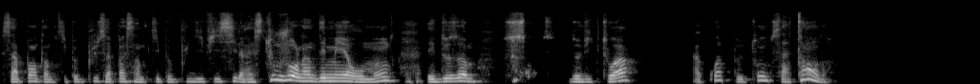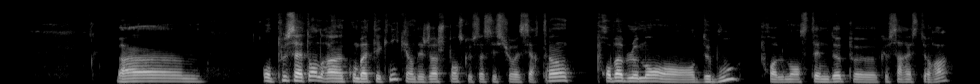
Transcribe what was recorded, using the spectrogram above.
sa pente un petit peu plus, sa passe un petit peu plus difficile, reste toujours l'un des meilleurs au monde. Les deux hommes sortent de victoire. À quoi peut-on s'attendre? Ben, on peut s'attendre à un combat technique. Hein. Déjà, je pense que ça, c'est sûr et certain. Probablement en debout, probablement en stand-up euh, que ça restera.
